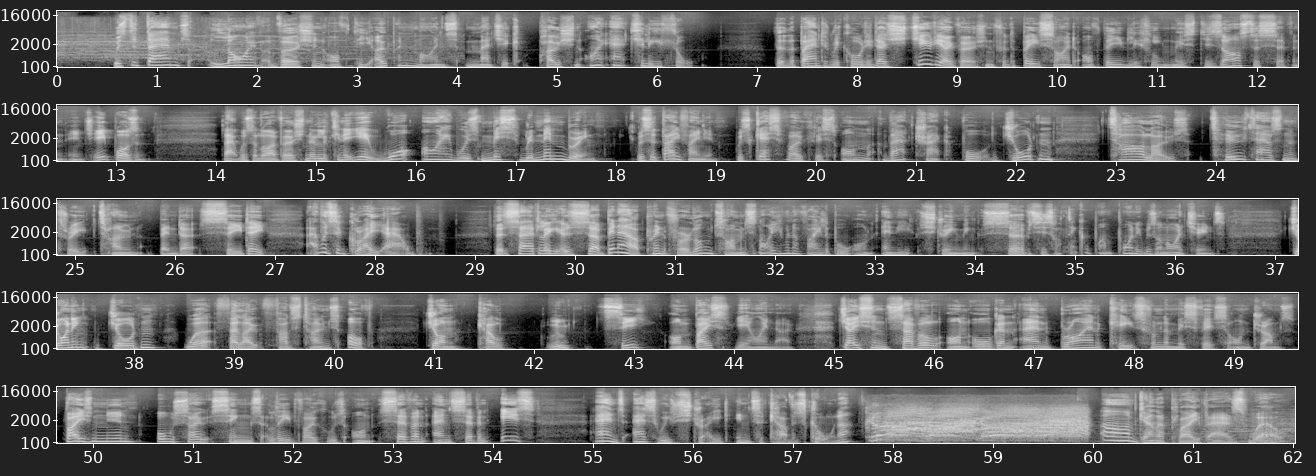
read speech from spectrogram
was the Damned's live version of the Open Minds Magic Potion. I actually thought that the band had recorded a studio version for the B side of the Little Miss Disaster 7 inch. It wasn't. That was the live version of Looking at You. What I was misremembering was that Dave Vanian was guest vocalist on that track for Jordan Tarlow's 2003 Tone Bender CD. That was a great album that sadly has uh, been out of print for a long time and it's not even available on any streaming services. I think at one point it was on iTunes. Joining Jordan were fellow Fuzztones of John Caluzzi on bass, yeah, I know, Jason Saville on organ, and Brian Keats from the Misfits on drums. Vanian also sings lead vocals on Seven and Seven Is, and as we've strayed into Covers Corner, I'm gonna play that as well.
